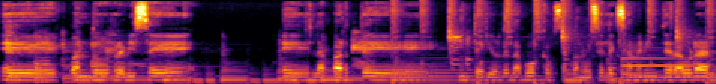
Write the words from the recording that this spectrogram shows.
Eh, cuando revisé eh, la parte interior de la boca, o sea, cuando hice el examen interaural,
